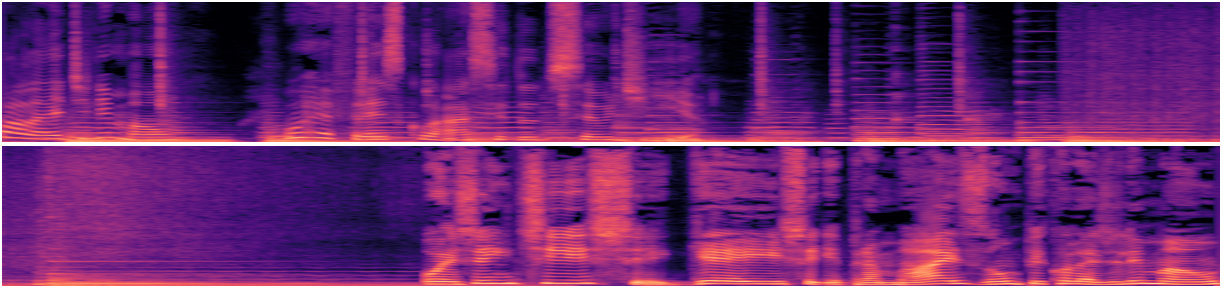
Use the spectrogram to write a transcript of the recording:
picolé de limão, o refresco ácido do seu dia. Oi, gente, cheguei, cheguei para mais um picolé de limão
